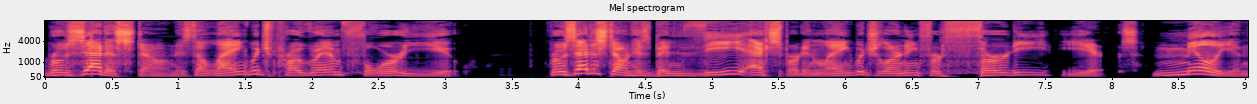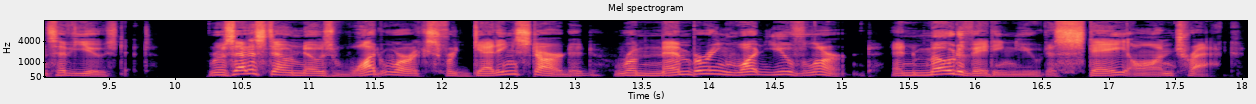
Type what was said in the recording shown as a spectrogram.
Rosetta Stone is the language program for you. Rosetta Stone has been the expert in language learning for 30 years. Millions have used it. Rosetta Stone knows what works for getting started, remembering what you've learned, and motivating you to stay on track.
